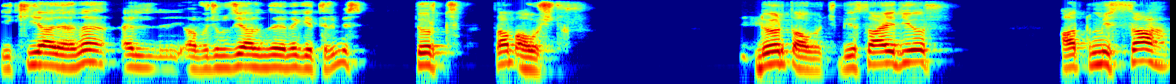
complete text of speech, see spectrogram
2 yan yana el, avucumuzu yanında yana getirmiş. 4 tam avuçtur. 4 avuç. Bir sa ediyor. 60 sa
